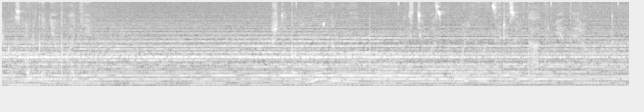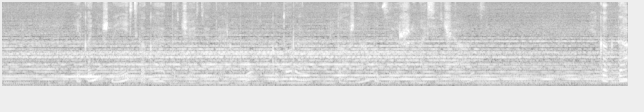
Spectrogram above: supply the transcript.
столько, сколько необходимо, чтобы можно было полностью воспользоваться результатами этой работы. И, конечно, есть какая-то часть этой работы, которая должна быть завершена сейчас. И когда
